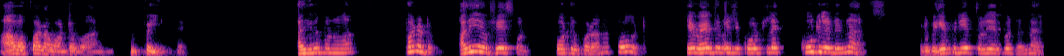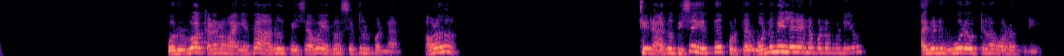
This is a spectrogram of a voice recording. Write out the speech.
ஆமாப்பா நான் வாண்ட வாங்க இப்ப இல்லை. அது என்ன பண்ணுவான் பண்ணட்டும். அதையும் ஃபேஸ் பண்ணும் கோர்ட்டுக்கு போறான்னா போகட்டும். ஏன் வேதத்தை வச்சு கோர்ட்ல கூட்டுல நின்னார். மிகப்பெரிய தொழிலதிபர் நின்னார். ஒரு ரூபா கடனை வாங்கியிருந்தா அறுபது பைசாவோ ஏதோ செட்டில் பண்ணார். அவ்வளவுதான். சரி அறுபது பைசா இருந்தே கொடுத்தாரு. ஒண்ணுமே இல்லைன்னா என்ன பண்ண முடியும்? அது வேண்டி ஊரை விட்டு எல்லாம் ஓட முடியும்.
